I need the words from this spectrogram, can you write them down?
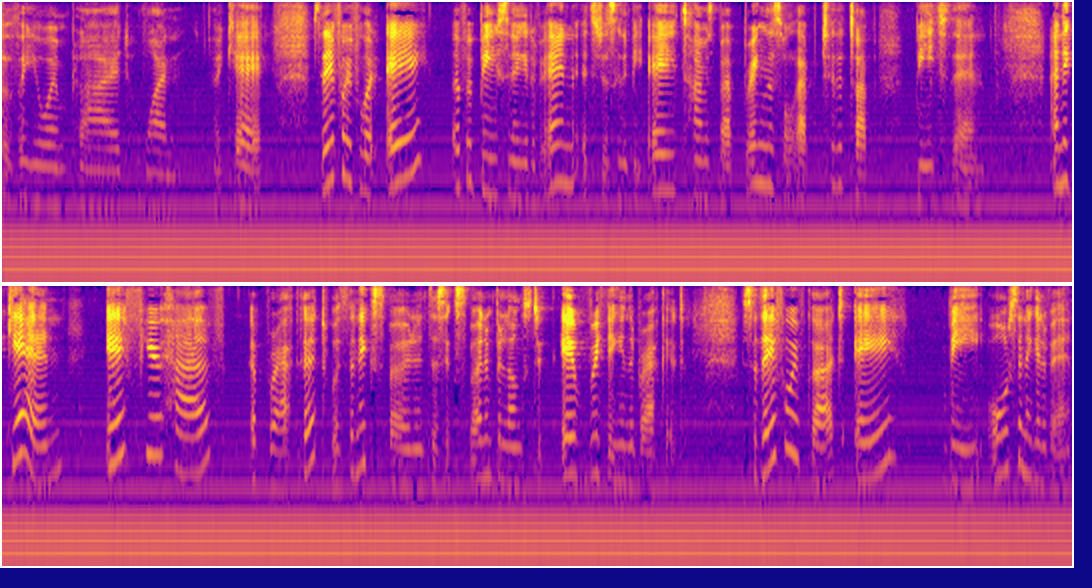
over your implied 1. Okay, so therefore if we've got a over b to negative n, it's just going to be a times by, bring this all up to the top, b to the n. And again, if you have a bracket with an exponent, this exponent belongs to everything in the bracket. So therefore we've got a, b, all to the negative n,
